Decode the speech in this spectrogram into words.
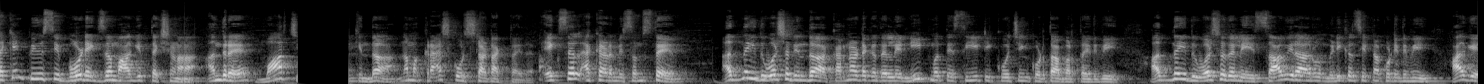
Second P U C board exam ಆಗಿದ ತಕ್ಷಣ, ಅಂದ್ರೆ ಮಾರ್ಚ್ ನಮ್ಮ ಕ್ರಾಶ್ ಕೋರ್ಸ್ ಸ್ಟಾರ್ಟ್ ಆಗ್ತಾ ಇದೆ. ಎಕ್ಸೆಲ್ ಅಕಾಡೆಮಿ ಸಂಸ್ಥೆ ಹದಿನೈದು ವರ್ಷದಿಂದ ಕರ್ನಾಟಕದಲ್ಲಿ ನೀಟ್ ಮತ್ತೆ ಸಿಇಟಿ ಕೋಚಿಂಗ್ ಕೊಡ್ತಾ ಬರ್ತಾ ಇದೀವಿ. ಹದಿನೈದು ವರ್ಷದಲ್ಲಿ ಸಾವಿರಾರು ಮೆಡಿಕಲ್ ಸೀಟ್ನ ಕೊಟ್ಟಿದ್ದೀವಿ ಹಾಗೆ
